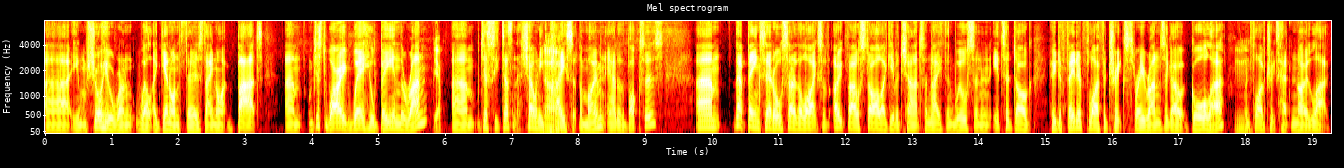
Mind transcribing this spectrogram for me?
Uh, I'm sure he'll run well again on Thursday night, but um, I'm just worried where he'll be in the run. Yep. Um, just he doesn't show any No. pace at the moment out of the boxes. Um, that being said, also the likes of Oakvale Style, I give a chance for Nathan Wilson, and it's a dog who defeated Fly for Tricks three runs ago at Gawler when Fly for Tricks had no luck,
